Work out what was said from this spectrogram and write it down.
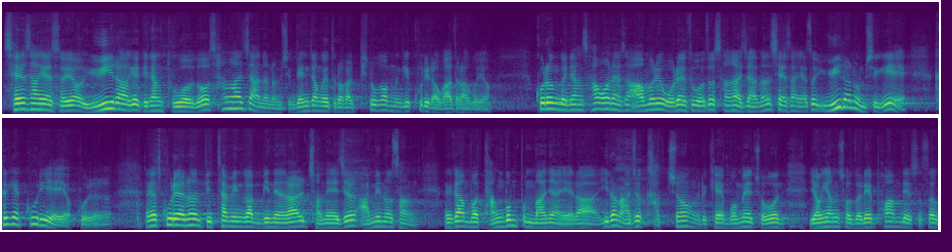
세상에서요 유일하게 그냥 두어도 상하지 않은 음식, 냉장고에 들어갈 필요가 없는 게 꿀이라고 하더라고요. 꿀은 그냥 상온에서 아무리 오래 두어도 상하지 않은 세상에서 유일한 음식이 그게 꿀이에요. 꿀. 꿀에는 비타민과 미네랄, 전해질, 아미노산 그러니까 뭐 당분뿐만이 아니라 이런 아주 각종 이렇게 몸에 좋은 영양소들이 포함되어 있어서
